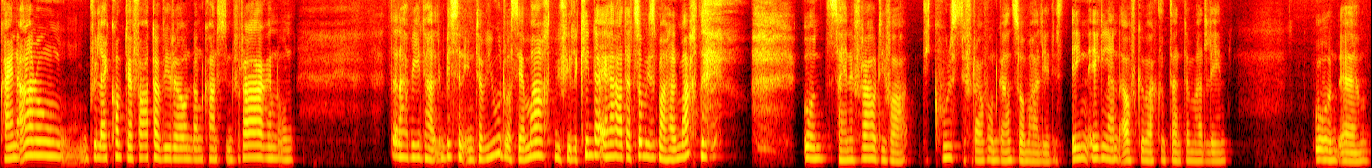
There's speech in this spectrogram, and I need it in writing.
keine Ahnung, vielleicht kommt der Vater wieder und dann kannst du ihn fragen. Und dann habe ich ihn halt ein bisschen interviewt, was er macht, wie viele Kinder er hat, so wie es man halt macht. Und seine Frau, die war die coolste Frau von ganz Somalia. Die ist in England aufgewachsen, Tante Madeleine. Und ähm,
